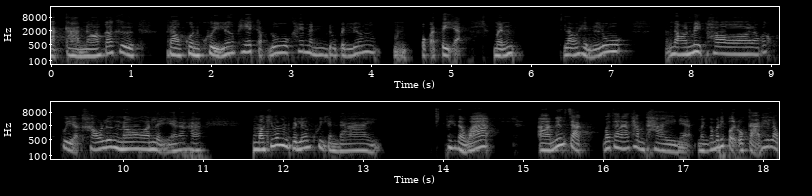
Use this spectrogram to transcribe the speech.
หลักการเนาะก็คือ เราควรคุยเรื่องเพศกับลูกให้มันดูเป็นเรื่องเหมือนปกติอะ่ะเหมือนเราเห็นลูกนอนไม่พอ เราก็คุยกับเขาเรื่องนอนอะไรอย่างเงี้ยนะคะหมอคิดว่ามันเป็นเรื่องคุยกันได้เพียงแต่ว่าเนื่องจากวัฒนธรรมไทยเนี่ยมันก็ไม่ได้เปิดโอกาสให้เรา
